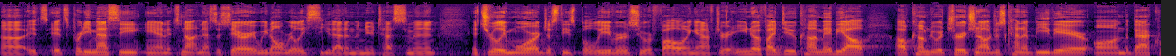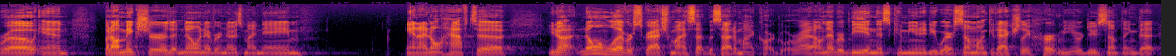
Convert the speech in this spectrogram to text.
Uh, it's, it's pretty messy and it's not necessary. We don't really see that in the New Testament. It's really more just these believers who are following after it. You know, if I do come, maybe I'll, I'll come to a church and I'll just kind of be there on the back row, and, but I'll make sure that no one ever knows my name. And I don't have to, you know, no one will ever scratch my the side of my car door, right? I'll never be in this community where someone could actually hurt me or do something that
